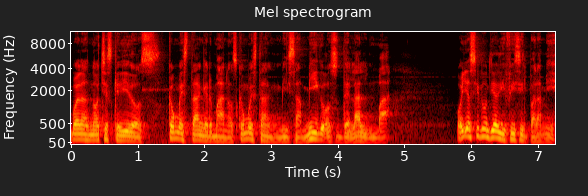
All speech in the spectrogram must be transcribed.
Buenas noches queridos. ¿Cómo están hermanos? ¿Cómo están mis amigos del alma? Hoy ha sido un día difícil para mí.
